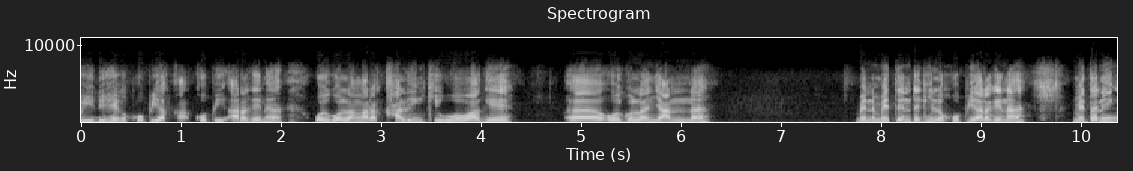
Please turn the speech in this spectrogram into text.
වීඩියෝ එක කොපියක් කොපි අරගෙන ඔයගොල්ලන් අර කලින් කිව්ව වගේ ඔයගොල්ලන් යන්න. මෙන්න මෙතෙන්ට ගිහිල්ල කොපි අරගෙන මෙතනින්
